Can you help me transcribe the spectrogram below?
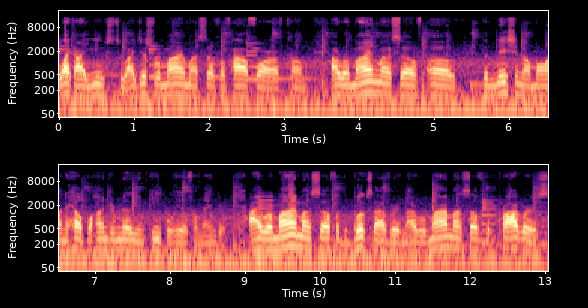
like I used to. I just remind myself of how far I've come. I remind myself of the mission I'm on to help 100 million people heal from anger. I remind myself of the books I've written. I remind myself of the progress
